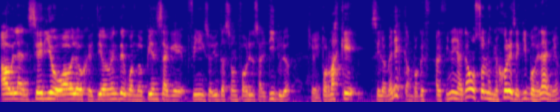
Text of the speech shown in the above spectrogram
habla en serio o habla objetivamente cuando piensa que Phoenix o Utah son favoritos al título. Sí. Por más que se lo merezcan, porque al final y al cabo son los mejores equipos del año.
